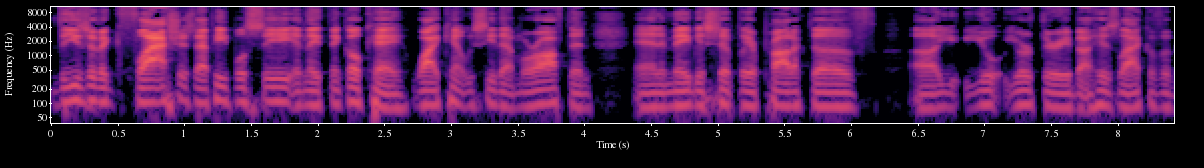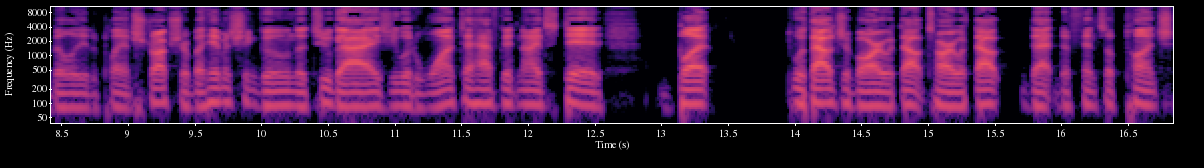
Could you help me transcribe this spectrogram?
these are the flashes that people see, and they think, okay, why can't we see that more often? And it may be simply a product of uh, you, your theory about his lack of ability to play in structure. But him and Sengun, the two guys you would want to have good nights, did. But without Jabari, without Tari, without that defensive punch,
